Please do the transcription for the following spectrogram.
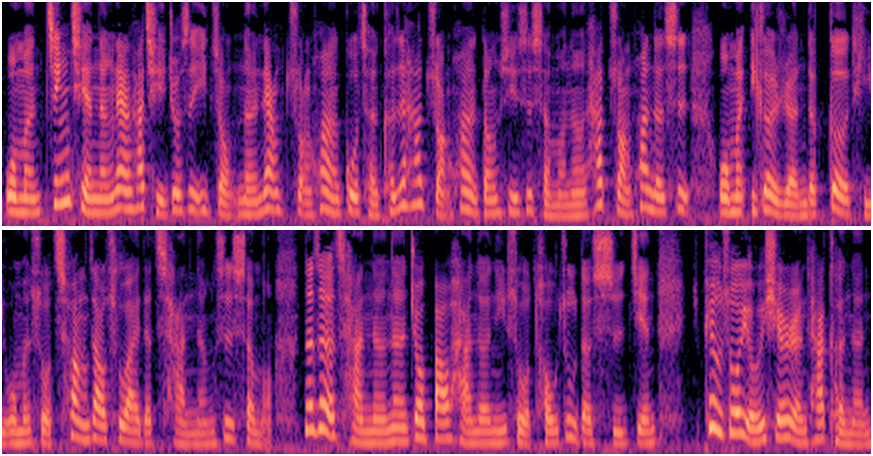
我们金钱能量，它其实就是一种能量转换的过程。可是它转换的东西是什么呢？它转换的是我们一个人的个体，我们所创造出来的产能是什么？那这个产能呢，就包含了你所投注的时间。譬如说，有一些人他可能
